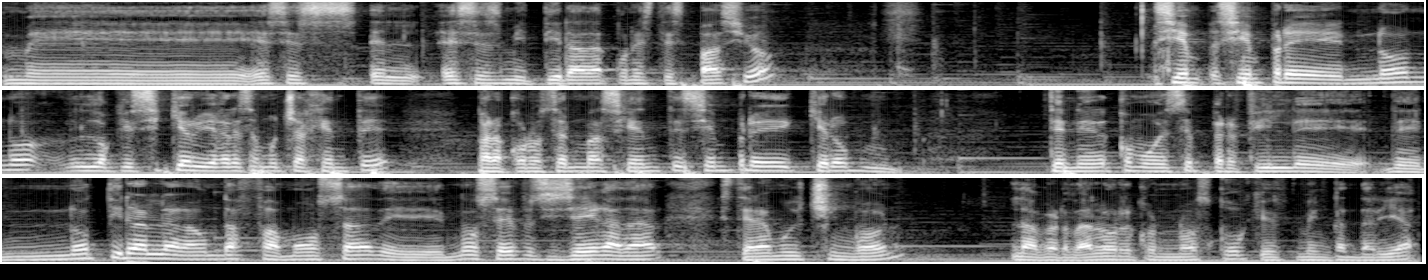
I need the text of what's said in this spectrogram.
Me, ese, es el, ese es mi tirada con este espacio. Siempre, siempre, no, no, lo que sí quiero llegar es a mucha gente para conocer más gente. Siempre quiero tener como ese perfil de, de no tirarle a la onda famosa, de no sé, pues si se llega a dar, estaría muy chingón la verdad lo reconozco, que me encantaría,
